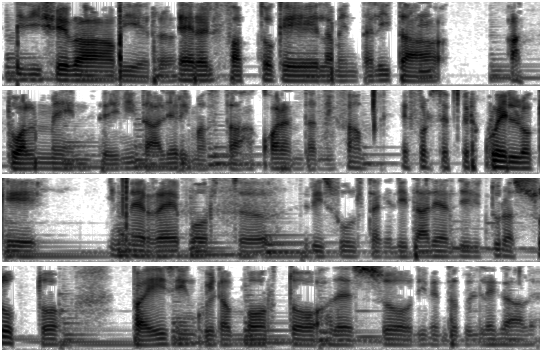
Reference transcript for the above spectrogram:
Diceva Avir, era il fatto che la mentalità attualmente in Italia è rimasta 40 anni fa e forse è per quello che nel report risulta che l'Italia è addirittura sotto paesi in cui l'aborto adesso è diventato illegale.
